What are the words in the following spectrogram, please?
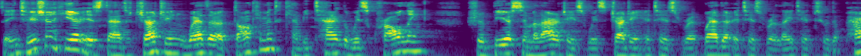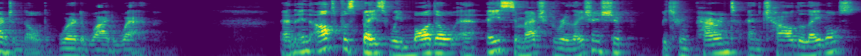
The intuition here is that judging whether a document can be tagged with crawling should bear similarities with judging it is whether it is related to the parent node, World Wide Web. And in output space, we model an asymmetric relationship between parent and child labels.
